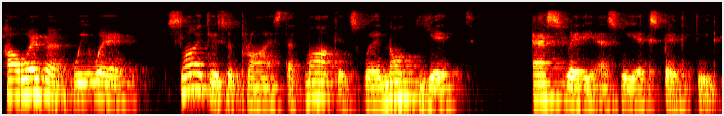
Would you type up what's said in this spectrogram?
However, we were slightly surprised that markets were not yet as ready as we expected.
